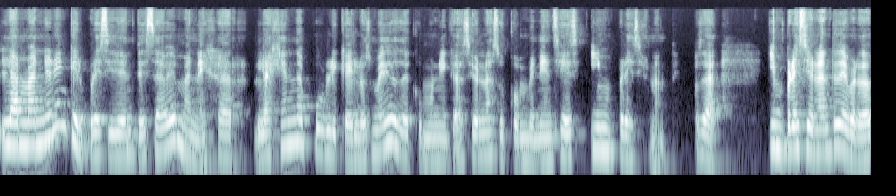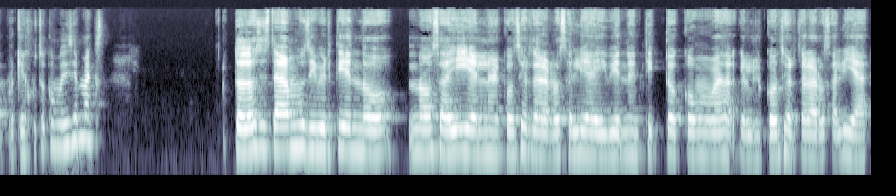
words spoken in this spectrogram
la manera en que el presidente sabe manejar la agenda pública y los medios de comunicación a su conveniencia es impresionante. O sea, impresionante de verdad, porque justo como dice Max, todos estábamos divirtiéndonos ahí en el concierto de la Rosalía y viendo en TikTok cómo va el concierto de la Rosalía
